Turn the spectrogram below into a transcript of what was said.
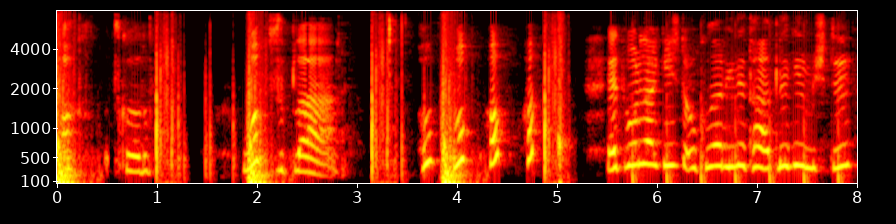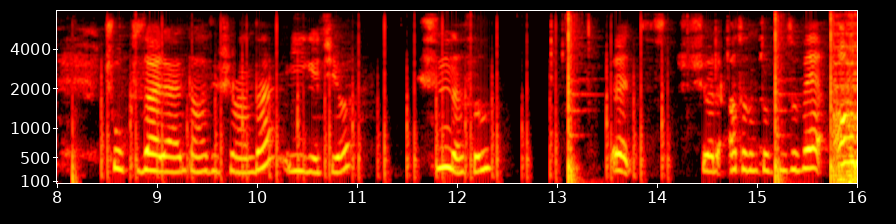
Ah ıskaladım. Hop zıpla. Hop hop hop hop. Evet bu arada arkadaşlar okullar yine tatile girmişti. Çok güzel yani tatil şu anda. İyi geçiyor. Sizin nasıl? Evet. Şöyle atalım topumuzu ve al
